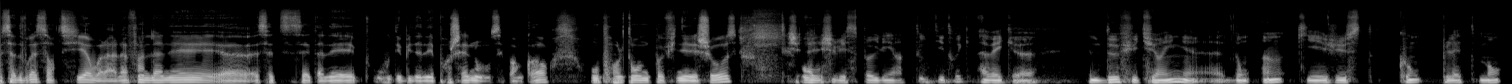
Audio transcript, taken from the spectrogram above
ça devrait sortir voilà, à la fin de l'année, cette, cette, année ou début d'année prochaine, on ne sait pas encore. On prend le temps de peaufiner les choses. Je, vais spoiler un tout petit truc avec deux featuring, dont un qui est juste complètement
